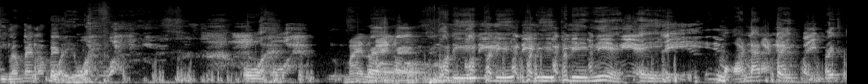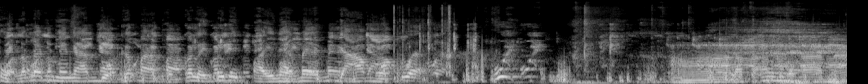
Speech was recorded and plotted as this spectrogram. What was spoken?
ริงๆ แล้วแม่งป่วยอยู่วะโอ้ยไม่หรอแม่งกพอดีพอดีพอดีพอดีนี่ไอหมอนัดไปไปตรวจแล้วแม่งมีงานด่วนเข้ามา ผมก็เลยไม่ได้ไปเนี่ยแม่งยาหมดด้วยอุ้ยอ่ารักษาสุขภาพนะ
